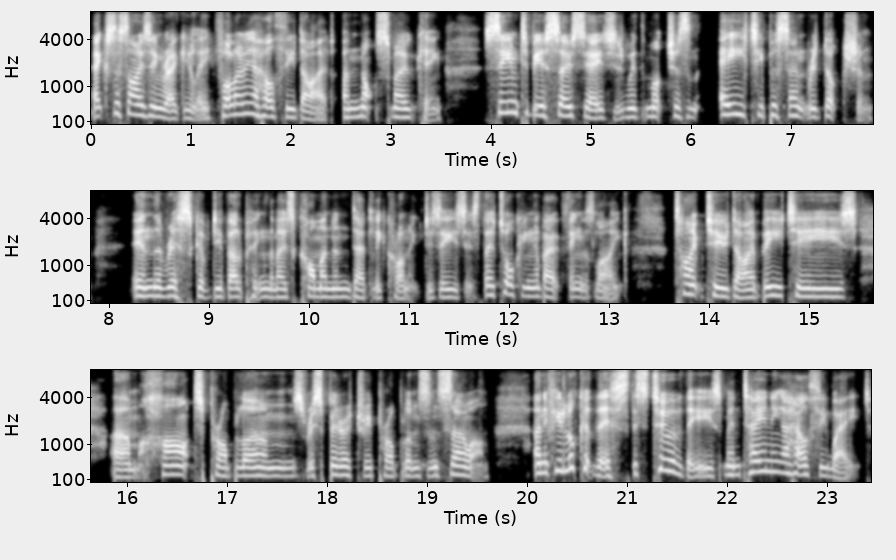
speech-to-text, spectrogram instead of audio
exercising regularly, following a healthy diet, and not smoking seem to be associated with much as an 80% reduction in the risk of developing the most common and deadly chronic diseases. They're talking about things like type 2 diabetes, um, heart problems, respiratory problems, and so on. And if you look at this, there's two of these maintaining a healthy weight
